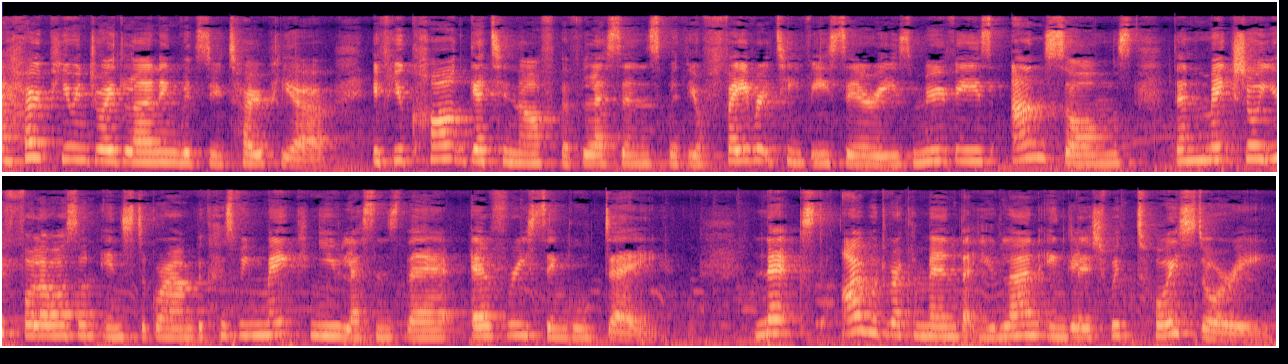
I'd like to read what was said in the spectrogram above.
I hope you enjoyed learning with Zootopia. If you can't get enough of lessons with your favorite TV series, movies, and songs, then make sure you follow us on Instagram because we make new lessons there every single day. Next, I would recommend that you learn English with Toy Story.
